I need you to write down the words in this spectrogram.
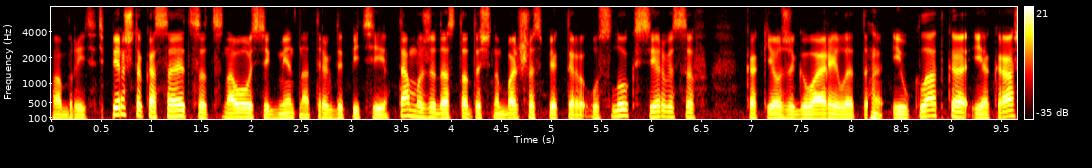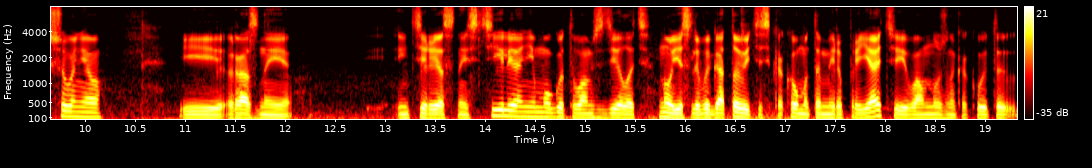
побрить. Теперь, что касается ценового сегмента от 3 до 5. Там уже достаточно большой спектр услуг, сервисов. Как я уже говорил, это и укладка, и окрашивание, и разные интересные стили они могут вам сделать. Но если вы готовитесь к какому-то мероприятию, и вам нужно какую-то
